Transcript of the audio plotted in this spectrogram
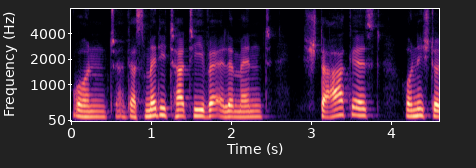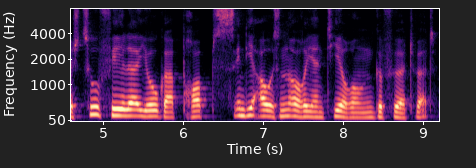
und das meditative Element stark ist und nicht durch zu viele Yoga Props in die Außenorientierung geführt wird.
